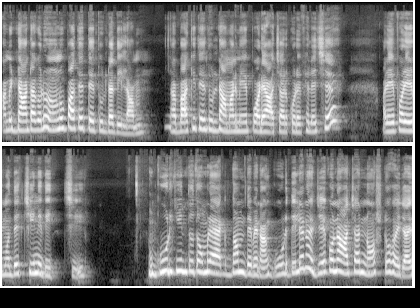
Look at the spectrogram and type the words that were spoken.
আমি ডাঁটাগুলোর অনুপাতে তেঁতুলটা দিলাম। আর বাকি তেঁতুলটা আমার মেয়ে পরে আচার করে ফেলেছে। আর এরপর এর মধ্যে চিনি দিচ্ছি। গুড় কিন্তু তোমরা একদম দেবে না। গুড় দিলে না যে কোনো আচার নষ্ট হয়ে যায়।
